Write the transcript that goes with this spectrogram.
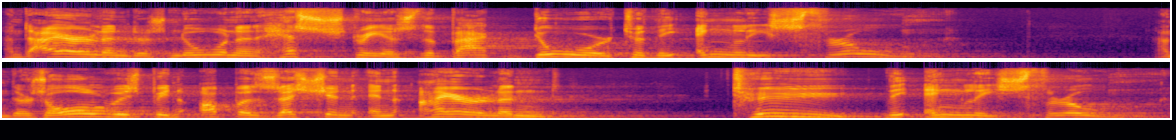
And Ireland is known in history as the back door to the English throne. And there's always been opposition in Ireland to the English throne.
